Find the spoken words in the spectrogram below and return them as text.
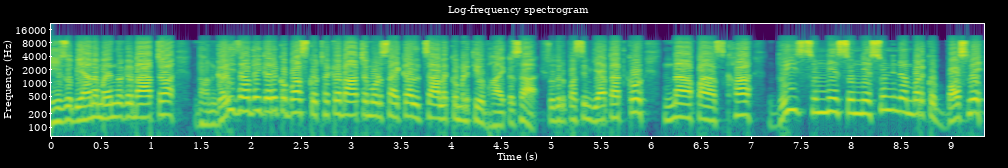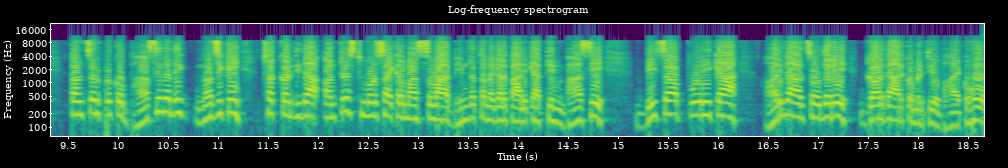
हिजो बिहान महेन्द्रगढ़बाट धनगढ़ी जाँदै गरेको बसको ठक्करबाट मोटरसाइकल चालकको मृत्यु भएको छ। सुदूरपश्चिम यातायातको ना पाँच ख दुई शून्य शून्य शून्य नम्बरको बसले कञ्चनपुरको भाँसी नदी नजिकै ठक्कर दिँदा अन्ट्रेस्ट मोटरसाइकलमा सवार भीमदत्त नगरपालिका तीन भाँसी बिचपुरीका हरिलाल चौधरी गरदारको मृत्यु भएको हो।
